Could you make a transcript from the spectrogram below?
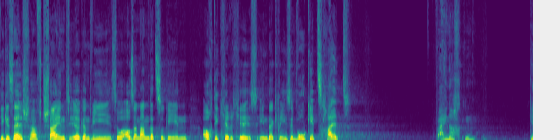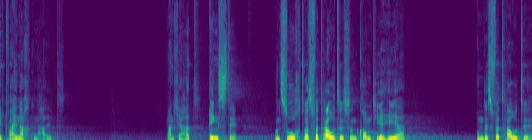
Die Gesellschaft scheint irgendwie so auseinanderzugehen. Auch die Kirche ist in der Krise. Wo gibt's Halt? Weihnachten? Gibt Weihnachten Halt? Mancher hat Ängste und sucht was Vertrautes und kommt hierher, um das Vertraute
